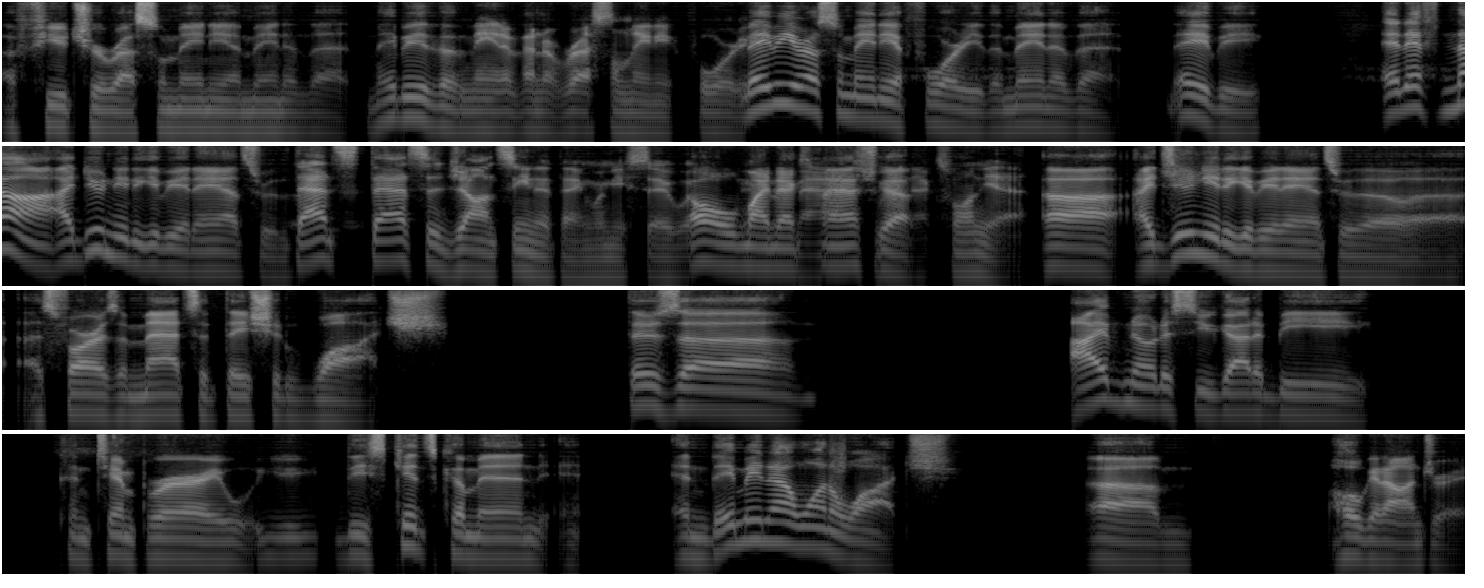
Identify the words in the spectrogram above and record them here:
a future WrestleMania main event. Maybe the main event of WrestleMania 40. maybe WrestleMania 40, the main event. Maybe. And if not, I do need to give you an answer. Though. That's that's a John Cena thing when you say what Oh, my next match? my Yeah. next one, yeah. Uh, I do need to give you an answer though, uh, as far as a match that they should watch. There's a. I've noticed you got to be contemporary. You, these kids come in, and they may not want to watch um, Hogan Andre.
